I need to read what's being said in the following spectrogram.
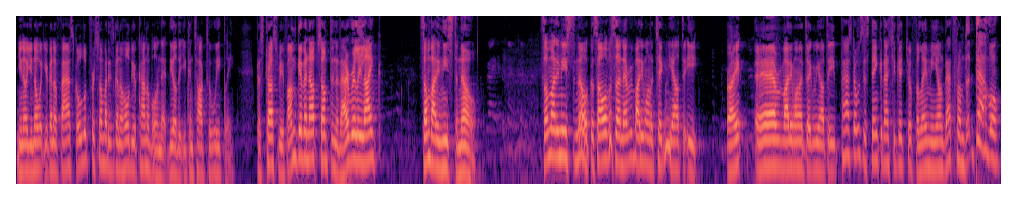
You know, you know what you're going to fast? Go look for somebody who's going to hold you accountable in that deal that you can talk to weekly. Because trust me, if I'm giving up something that I really like, somebody needs to know. Somebody needs to know because all of a sudden everybody want to take me out to eat, right? Everybody want to take me out to eat. Pastor, I was just thinking I should get you a filet mignon. That's from the devil.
